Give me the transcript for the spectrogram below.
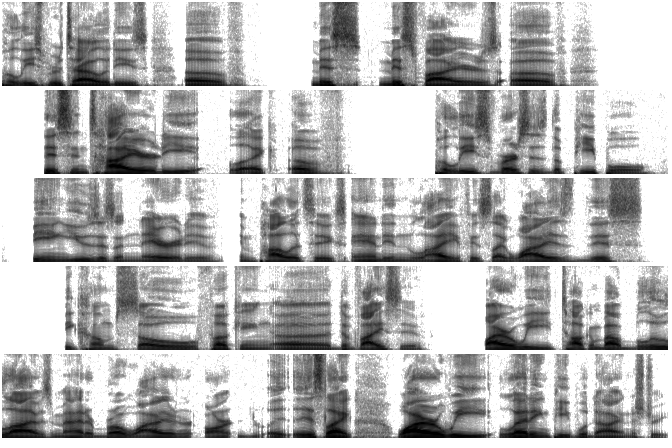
police brutalities, of mis misfires, of this entirety like of police versus the people being used as a narrative in politics and in life. It's like why is this become so fucking uh divisive? Why are we talking about blue lives matter, bro? Why aren't- it's like why are we letting people die in the street?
